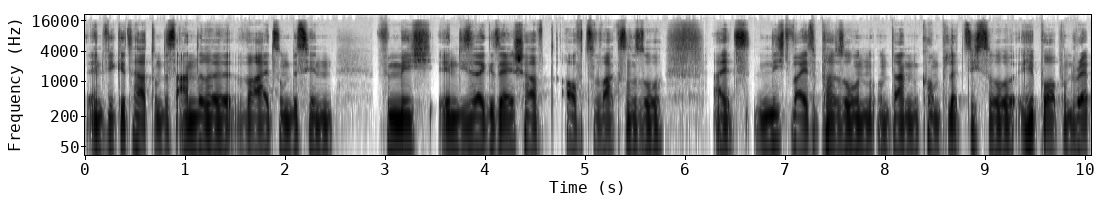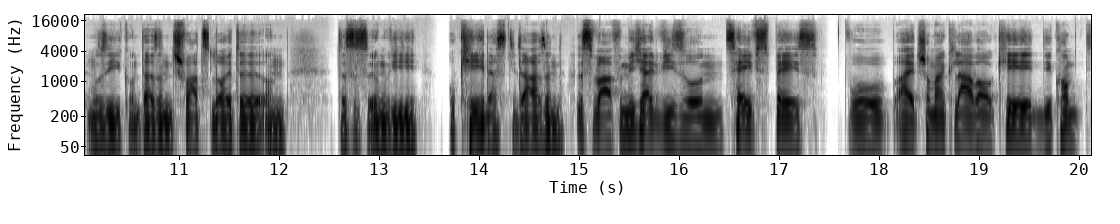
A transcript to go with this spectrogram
entwickelt hat und das andere war halt so ein bisschen für mich in dieser Gesellschaft aufzuwachsen, so als nicht weiße Person und dann kommt plötzlich so Hip-Hop und Rap-Musik und da sind schwarze Leute und das ist irgendwie okay, dass die da sind. Es war für mich halt wie so ein Safe Space, wo halt schon mal klar war, okay, dir kommt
